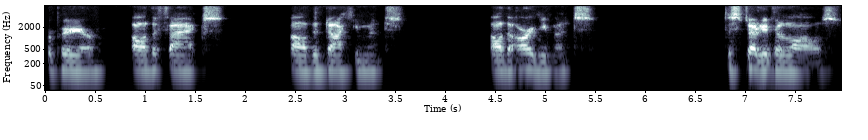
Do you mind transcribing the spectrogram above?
prepare all the facts, all the documents, all the arguments, to study the laws,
